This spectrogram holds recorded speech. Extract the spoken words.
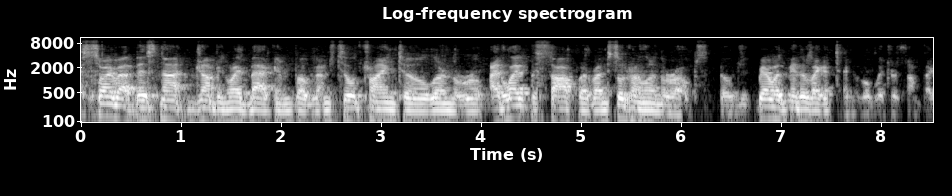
sorry about this not jumping right back in, folks. I'm still trying to learn the rope. I like the software, but I'm still trying to learn the ropes. So just bear with me. There's like a technical glitch or something.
